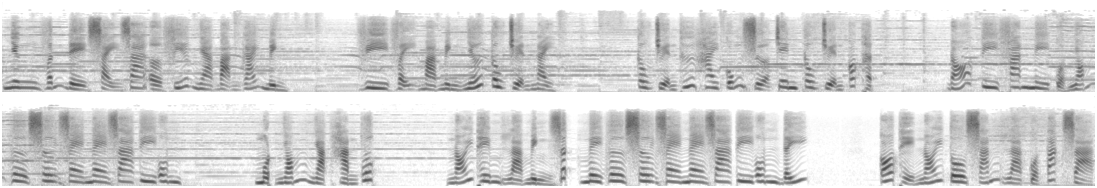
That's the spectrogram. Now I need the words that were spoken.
Nhưng vấn đề xảy ra ở phía nhà bạn gái mình. Vì vậy mà mình nhớ câu chuyện này. Câu chuyện thứ hai cũng dựa trên câu chuyện có thật. Đó tiffany của nhóm vơ sơ genezation một nhóm nhạc hàn quốc. Nói thêm là mình rất mê vơ sơ genezation đấy. Có thể nói tô sán là của tác giả,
